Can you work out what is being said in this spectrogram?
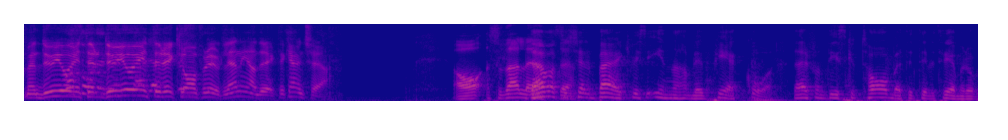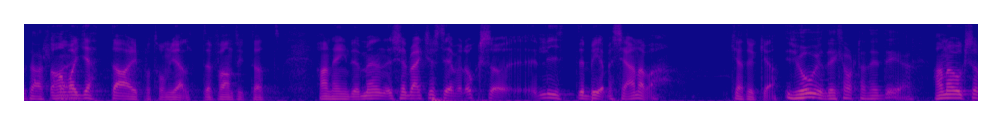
men du gör inte, du? du gör ju inte reklam för utlänningar direkt, det kan jag inte säga. Ja, så där Det här var lät alltså. Kjell Bergqvist innan han blev PK. Det här är från Diskutabelt i TV3 med Robert Och Aschberg. han var jättearg på Tom Hjälte för han tyckte att han hängde. Men Kjell Bergqvist är väl också lite bebishjärna va? Kan jag tycka. Jo, det är klart han är det. Han har också,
